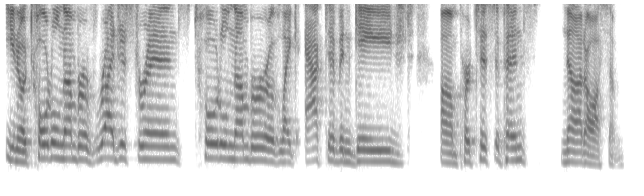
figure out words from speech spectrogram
you know, total number of registrants, total number of like active engaged um, participants, not awesome.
